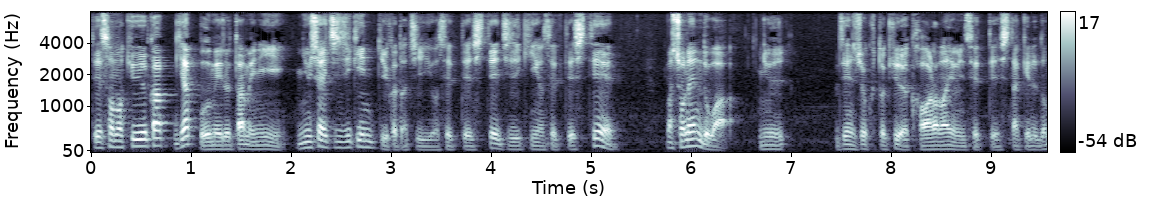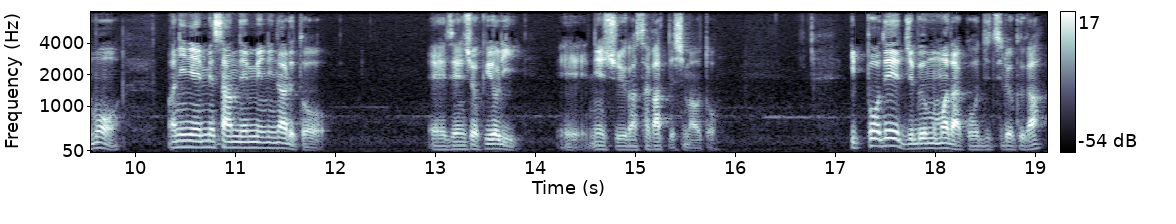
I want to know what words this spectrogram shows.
でその給与ギャップを埋めるために入社一時金という形を設定して一時金を設定して、まあ、初年度は入前職と給与が変わらないように設定したけれどもまあ、2年目3年目になると、えー、前職より、えー、年収が下がってしまうと。一方で自分もまだこう実力が、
